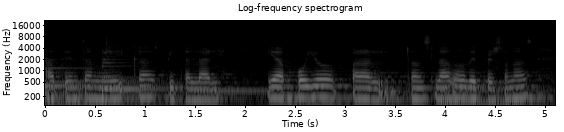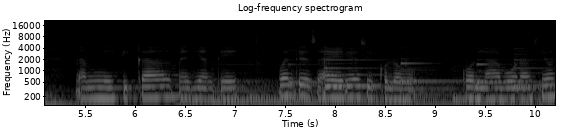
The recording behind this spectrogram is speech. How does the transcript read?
atenta médica hospitalaria y apoyo para el traslado de personas damnificadas mediante puentes aéreos y colaboración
